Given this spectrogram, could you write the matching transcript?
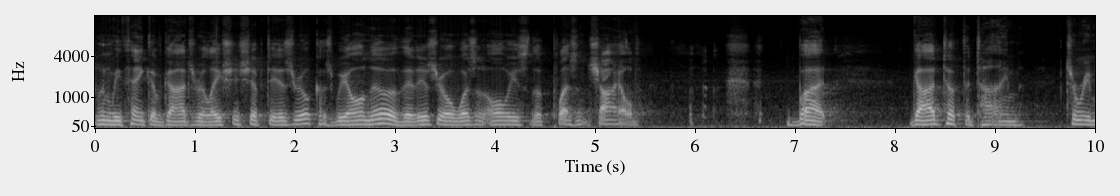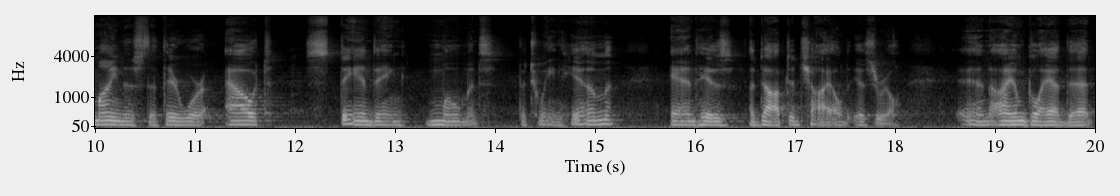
when we think of God's relationship to Israel, because we all know that Israel wasn't always the pleasant child. but God took the time to remind us that there were outstanding moments between him and his adopted child, Israel. And I am glad that,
